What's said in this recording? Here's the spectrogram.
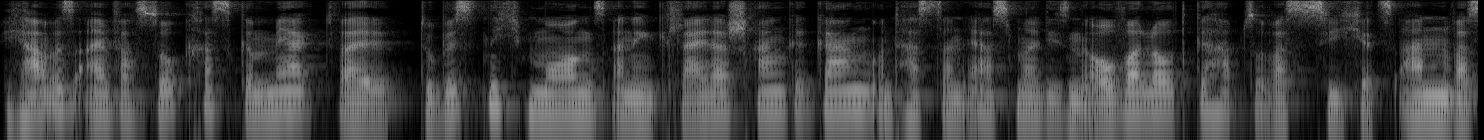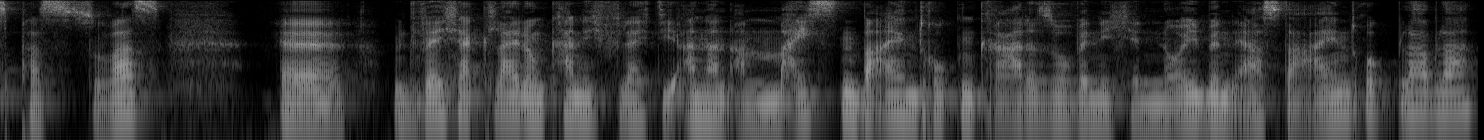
Ich habe es einfach so krass gemerkt, weil du bist nicht morgens an den Kleiderschrank gegangen und hast dann erstmal diesen Overload gehabt, so was ziehe ich jetzt an, was passt zu was, äh, mit welcher Kleidung kann ich vielleicht die anderen am meisten beeindrucken, gerade so, wenn ich hier neu bin, erster Eindruck, bla bla.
